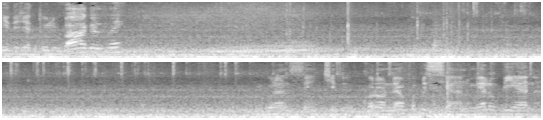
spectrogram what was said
Avenida Getúlio Vargas, né? Segurando sentido Coronel Fabriciano, Melo Viana.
